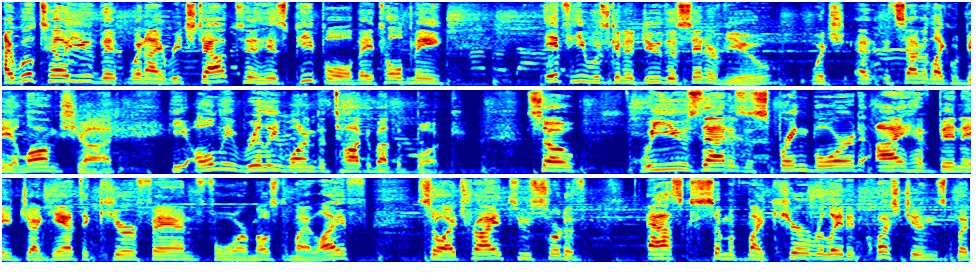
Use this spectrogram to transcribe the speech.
I will tell you that when I reached out to his people, they told me if he was going to do this interview, which uh, it sounded like would be a long shot, he only really wanted to talk about the book. So we use that as a springboard. I have been a gigantic Cure fan for most of my life, so I tried to sort of ask some of my Cure related questions, but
